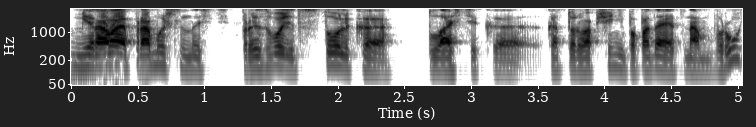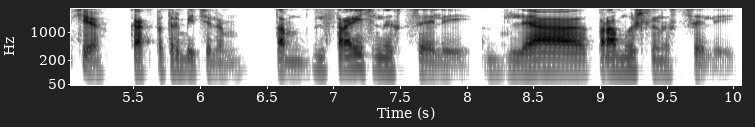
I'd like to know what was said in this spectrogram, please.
Мировая промышленность производит столько пластика, который вообще не попадает нам в руки, как потребителям, там, для строительных целей, для промышленных целей,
